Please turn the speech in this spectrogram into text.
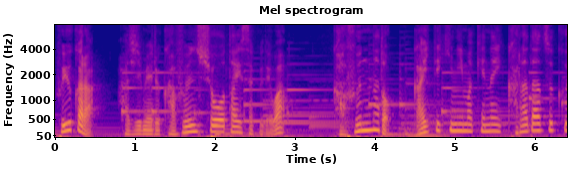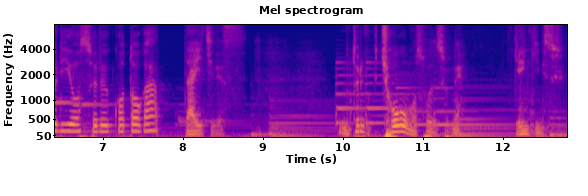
冬から始める花粉症対策では花粉など外敵に負けない体づくりをすることが第一ですとにかく腸もそうですよね。元気にする。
